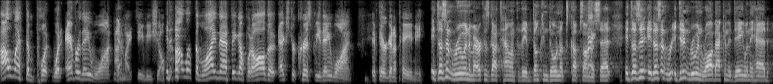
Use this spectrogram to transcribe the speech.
I'll let them put whatever they want Yeah. on my TV show. It- it- I'll let them line that thing up with all the extra crispy they want if they're going to pay me. it doesn't ruin America's Got Talent that they have Dunkin' Donuts cups on the set. It doesn't. It doesn't. It didn't ruin Raw back in the day when they had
